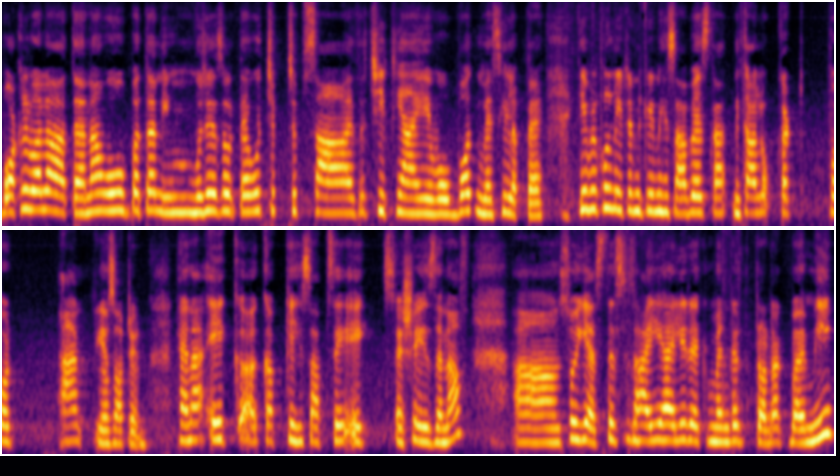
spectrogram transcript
बॉटल वाला आता है ना, वो पता नहीं, मुझे ऐसा लगता है वो चिप चिप सा, ऐसे चीटियाँ ये वो बहुत मैसी लगता है। ये बिल्कुल नीट एंड क्लीन हिसाब है, इसका निकालो कट एंड यू सॉर्टेड है ना? एक कप uh, के हिसाब से एक sachet is enough so yes this is high highly recommended product by me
